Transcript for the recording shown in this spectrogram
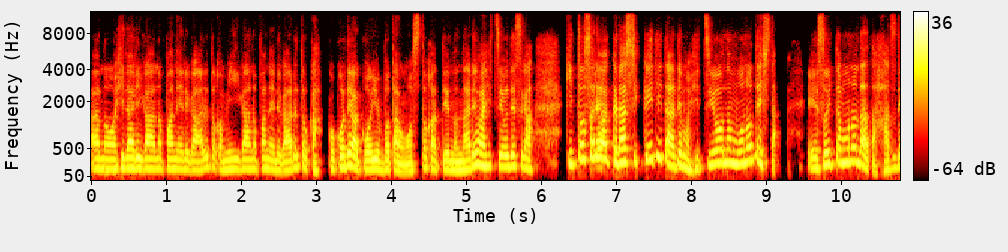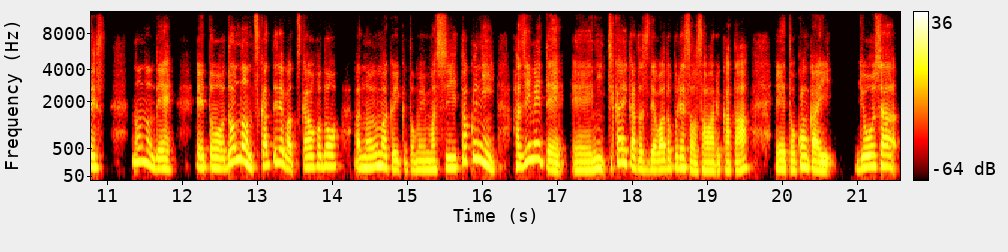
あの、左側のパネルがあるとか、右側のパネルがあるとか、ここではこういうボタンを押すとかっていうの慣れは必要ですが、きっとそれはクラシックエディターでも必要なものでした。えー、そういったものだったはずです。なので、えーと、どんどん使ってれば使うほどあのうまくいくと思いますし、特に初めて、えー、に近い形でワードプレスを触る方、えーと、今回、業者、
